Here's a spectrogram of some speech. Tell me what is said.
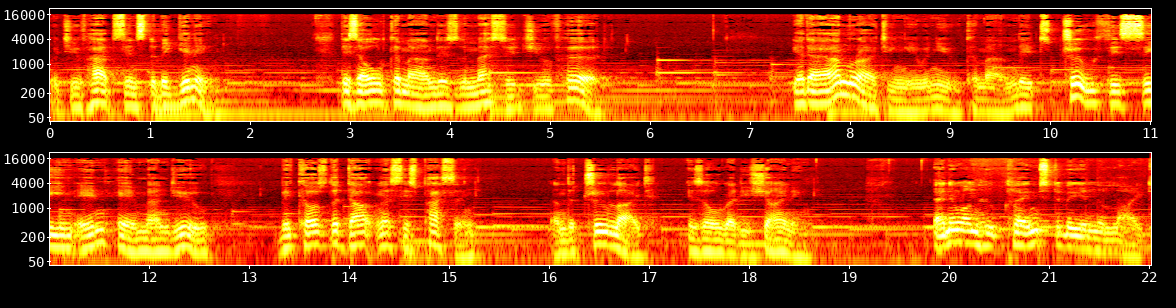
which you've had since the beginning. This old command is the message you have heard. Yet I am writing you a new command. Its truth is seen in him and you, because the darkness is passing and the true light is already shining. Anyone who claims to be in the light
